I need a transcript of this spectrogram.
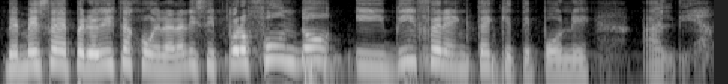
de Mesa de Periodistas con el análisis profundo y diferente que pone al día.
